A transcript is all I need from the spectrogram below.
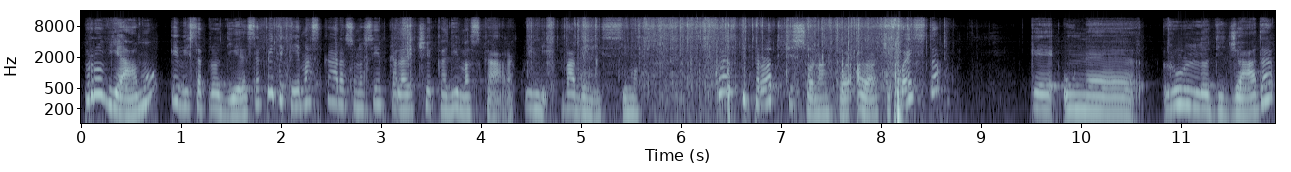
Proviamo e vi saprò dire. Sapete che i mascara sono sempre alla ricerca di mascara quindi va benissimo. Quanti prodotti ci sono ancora? Allora c'è questo che è un eh, rullo di giada.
